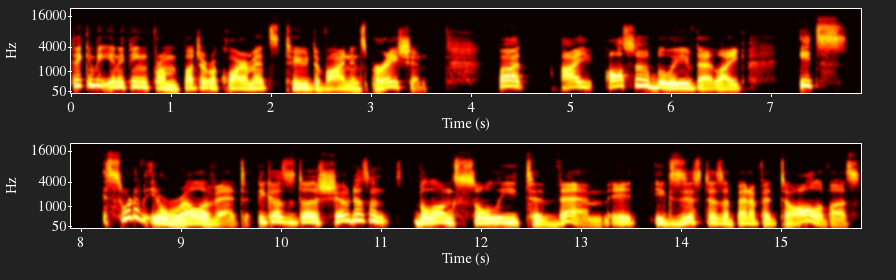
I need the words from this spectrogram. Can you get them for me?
They can be anything from budget requirements to divine inspiration. But I also believe that like it's sort of irrelevant because the show doesn't belong solely to them. It exists as a benefit to all of us.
